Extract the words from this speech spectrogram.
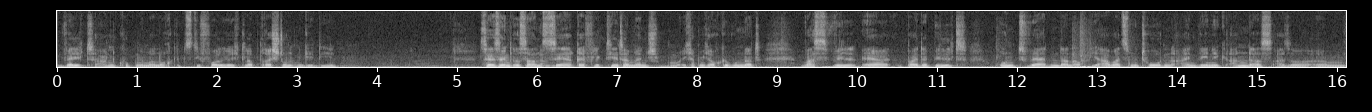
Welt angucken, immer noch gibt es die Folge, ich glaube drei Stunden geht die. Sehr, sehr interessant, sehr reflektierter Mensch. Ich habe mich auch gewundert, was will er bei der Bild und werden dann auch die Arbeitsmethoden ein wenig anders. Also ähm,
